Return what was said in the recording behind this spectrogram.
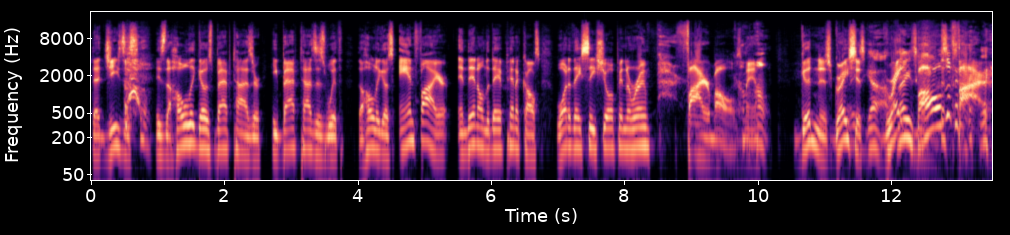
that Jesus is the Holy Ghost baptizer. He baptizes with the Holy Ghost and fire. And then on the day of Pentecost, what do they see show up in the room? Fireballs, man. on. Goodness gracious. God. Great Praise balls of fire.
